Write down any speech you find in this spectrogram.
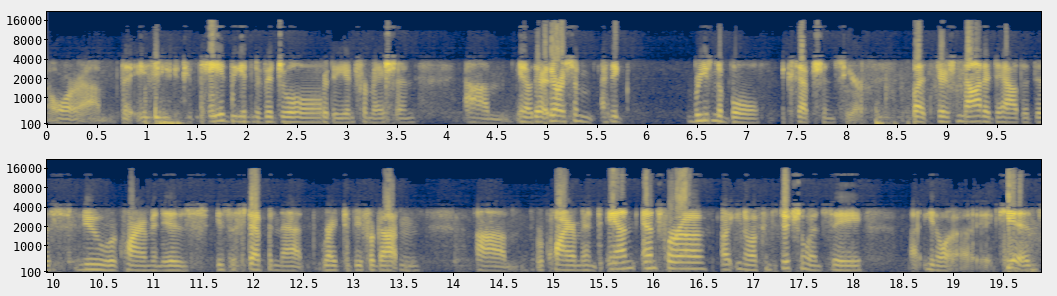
or um, the, if you if you paid the individual for the information. Um, you know, there there are some I think reasonable exceptions here, but there's not a doubt that this new requirement is is a step in that right to be forgotten um, requirement, and and for a, a you know a constituency, uh, you know, uh, kids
